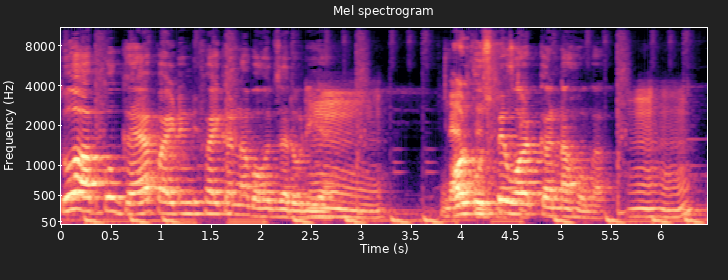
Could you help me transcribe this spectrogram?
तो आपको गैप आइडेंटिफाई करना बहुत ज़रूरी है। हम्म। और उस पर वर्क करना होगा। हम्म हम्म।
